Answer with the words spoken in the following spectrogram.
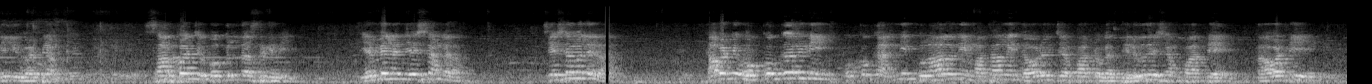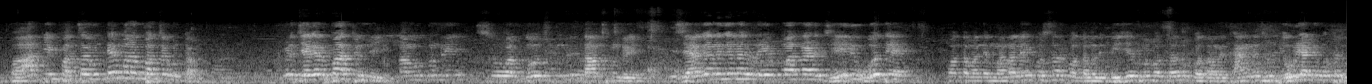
నీళ్ళు పెట్టాం సర్పంచ్ బొగ్గుల దస్తగిరి ఎమ్మెల్యే చేసినాం కదా. చేసినామా లేదా? కాబట్టి ఒక్కొక్కరిని ఒక్కొక్క అన్ని కులాలని మతాలని గౌరవించే పార్టీ ఒక తెలుగుదేశం పార్టీ. కాబట్టి పార్టీ పచ్చగుంటే మనం పచ్చగుంటాం. ఇప్పుడు జగన్ పార్టీ ఉంది. నమ్ముకుండ్రి సో వాళ్ళు దోచుకుండ్రి దాచుకుండ్రి. జగన్ గన రేపు మర్నాడు జైలు పోతే కొంతమంది మన వస్తారు కొంతమంది బీజేపీకి వస్తారు కొంతమంది కాంగ్రెస్ ఎవరు యాటికి వస్తారు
